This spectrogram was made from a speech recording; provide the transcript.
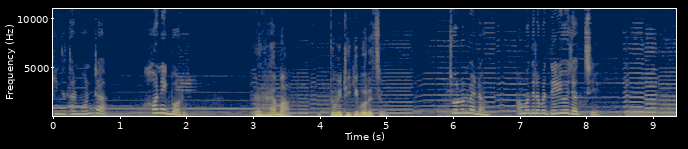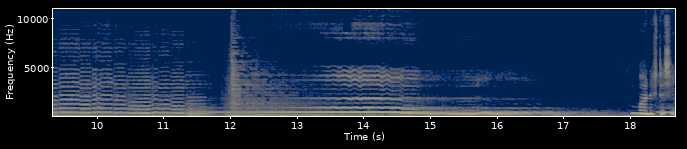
কিন্তু তার মনটা অনেক বড়। হ্যাঁ মা তুমি ঠিকই বলেছ। চলুন ম্যাডাম আমাদের আবার দেরি হয়ে যাচ্ছে। মানুষটা সে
